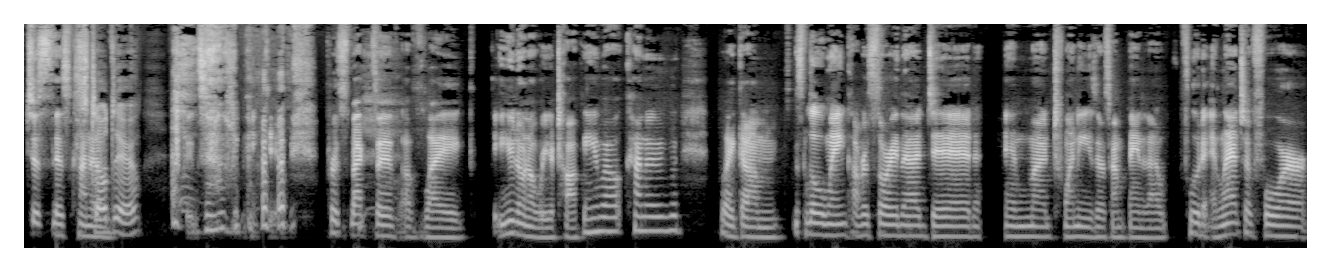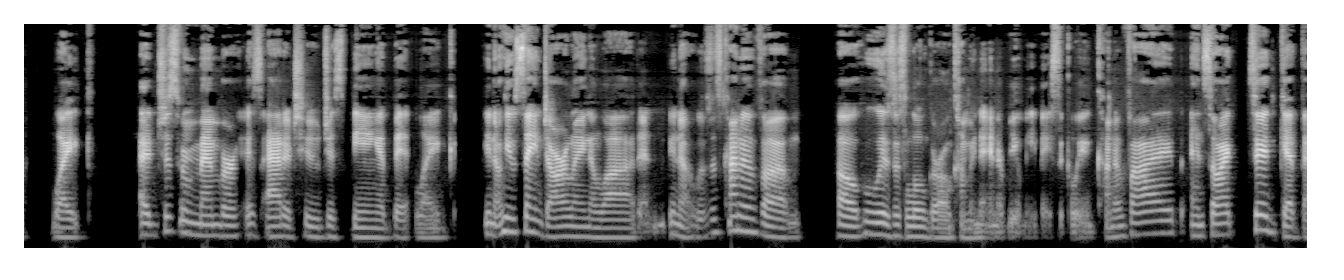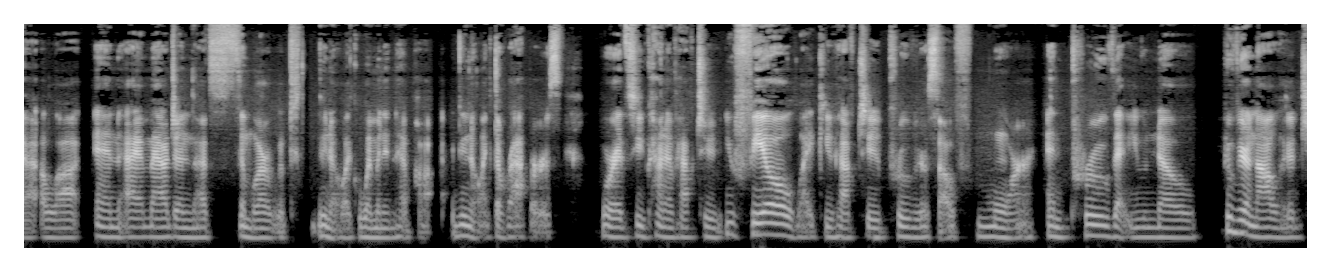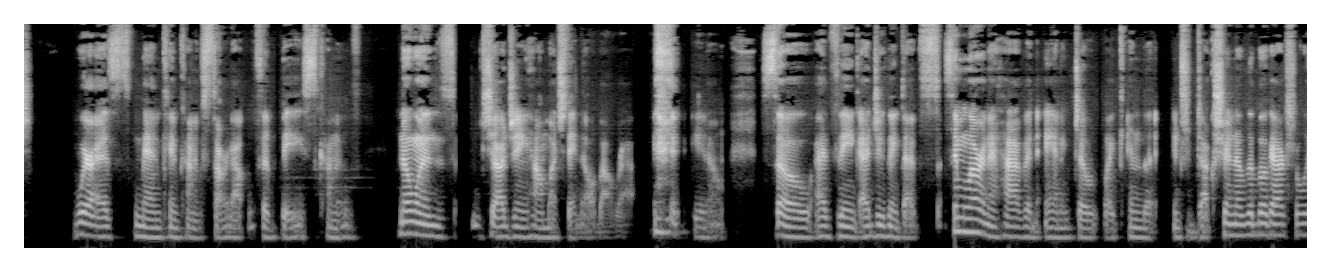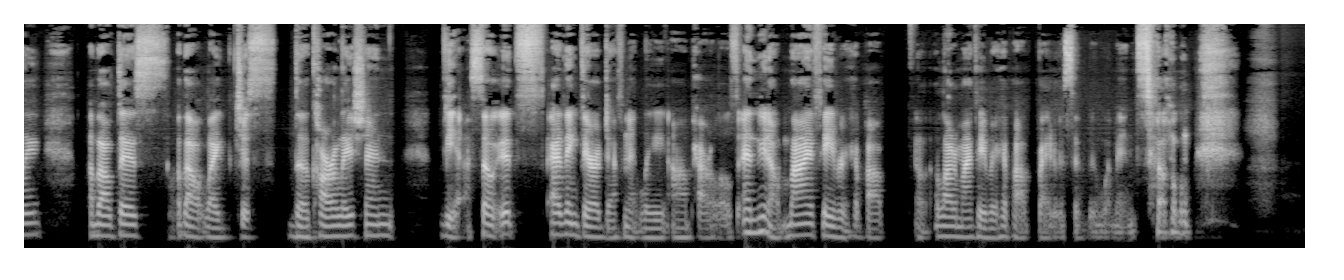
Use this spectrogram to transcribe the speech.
just this kind Still of. do. perspective of like, you don't know what you're talking about kind of like, um, this Lil Wayne cover story that I did in my twenties or something that I flew to Atlanta for. Like, I just remember his attitude just being a bit like, you know, he was saying darling a lot and, you know, it was just kind of, um, oh, who is this little girl coming to interview me, basically kind of vibe. And so I did get that a lot. And I imagine that's similar with, you know, like women in hip hop, you know, like the rappers, where it's you kind of have to, you feel like you have to prove yourself more and prove that you know, prove your knowledge. Whereas men can kind of start out with a base kind of no one's judging how much they know about rap, you know? So I think, I do think that's similar. And I have an anecdote like in the introduction of the book actually about this, about like just the correlation. Yeah. So it's, I think there are definitely uh, parallels. And, you know, my favorite hip hop, a lot of my favorite hip hop writers have been women. So.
